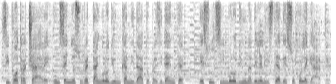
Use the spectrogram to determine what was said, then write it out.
Si può tracciare un segno sul rettangolo di un candidato presidente e sul simbolo di una delle liste ad esso collegate.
